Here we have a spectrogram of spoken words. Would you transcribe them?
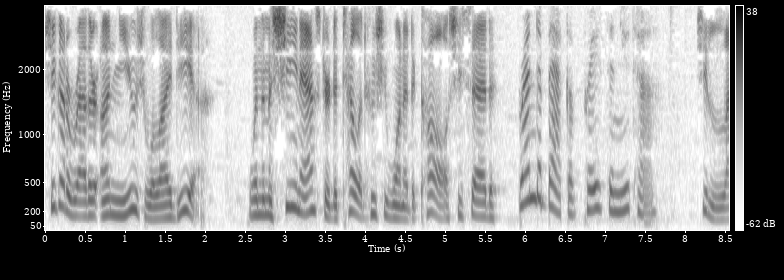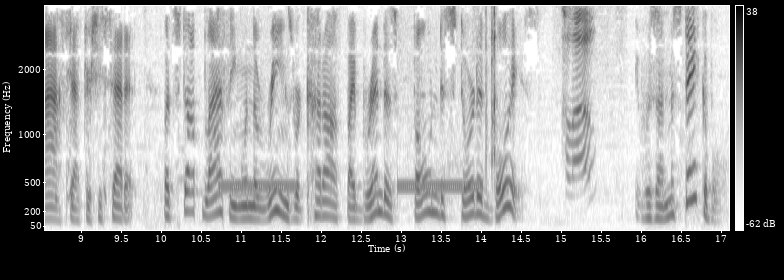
She got a rather unusual idea. When the machine asked her to tell it who she wanted to call, she said, Brenda Beck of Praised Utah. She laughed after she said it, but stopped laughing when the rings were cut off by Brenda's phone distorted voice. Hello? It was unmistakable.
